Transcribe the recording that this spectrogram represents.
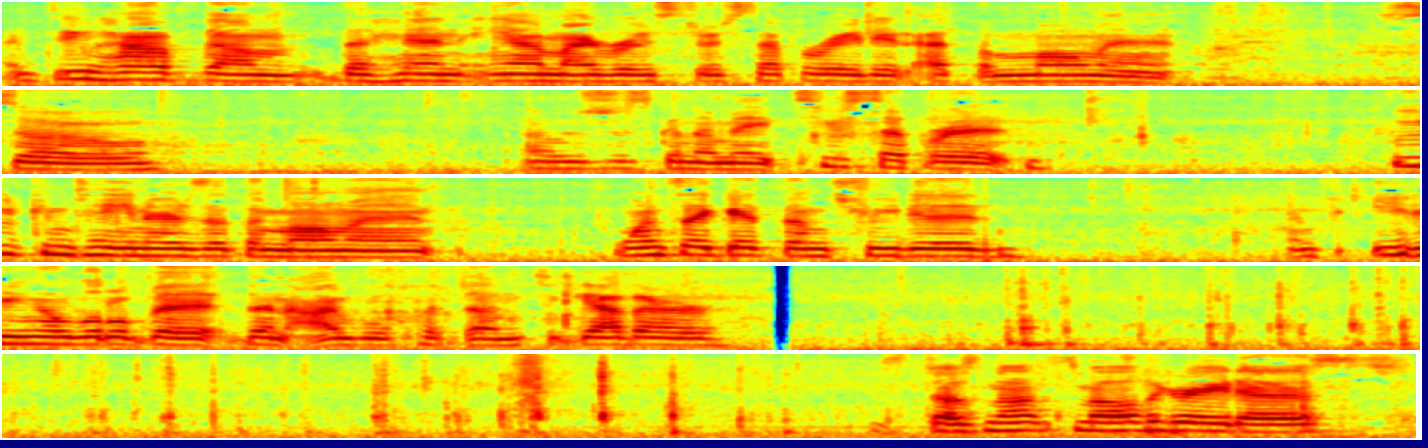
I do have them, the hen and my rooster separated at the moment. So I was just gonna make two separate food containers at the moment. Once I get them treated and eating a little bit, then I will put them together. Does not smell the greatest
